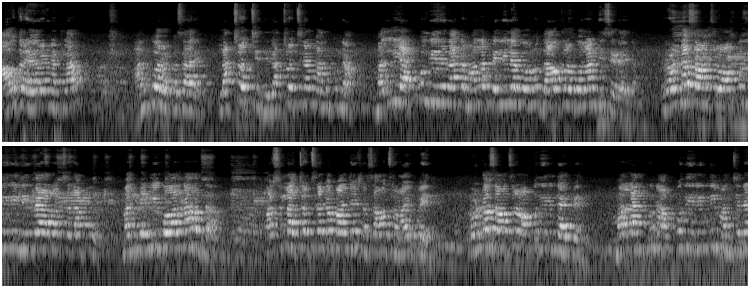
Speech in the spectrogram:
అవతల ఎవరైనా అట్లా? అనుకోరు ఒకసారి లక్ష వచ్చింది. లక్ష వచ్చినాక అనుకున్నా. మళ్ళీ అప్పులు తీరేదాకా మళ్ళీ పెళ్ళిలో పోను దావతుల పోవాలని డిసైడ్ అయినా. రెండో సంవత్సరం అప్పు తీరి ఇరవై ఆరు లక్షల అప్పు. మరి పెళ్ళి పోవాలన్నా వద్దా? ఫస్ట్ లక్ష వచ్చినాక బంద్ చేసిన సంవత్సరం అయిపోయింది. రెండో సంవత్సరం అప్పు తీరింది అయిపోయింది. మళ్ళీ అనుకున్న అప్పు తీరింది మంచిగానే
